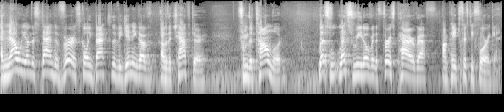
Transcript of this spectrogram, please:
And now we understand the verse going back to the beginning of, of the chapter from the Talmud. Let's, let's read over the first paragraph on page 54 again.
